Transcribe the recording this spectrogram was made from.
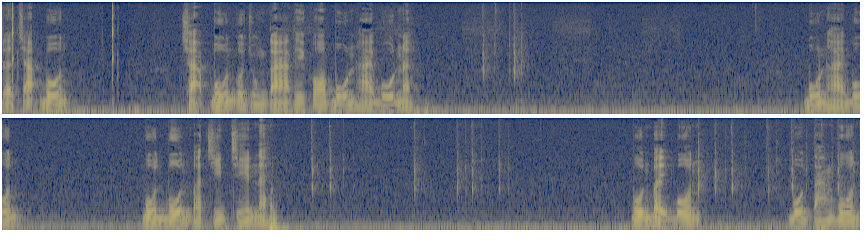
Đề chạm 4. Chạm 4 của chúng ta thì có 424 này. 424 44 và 99 này 474 484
